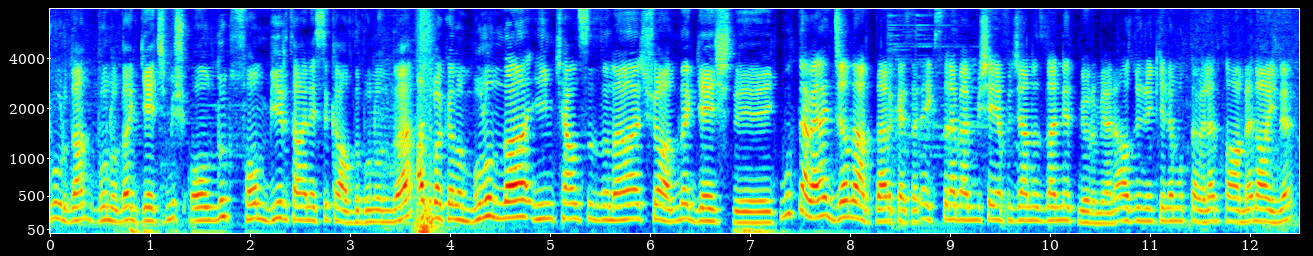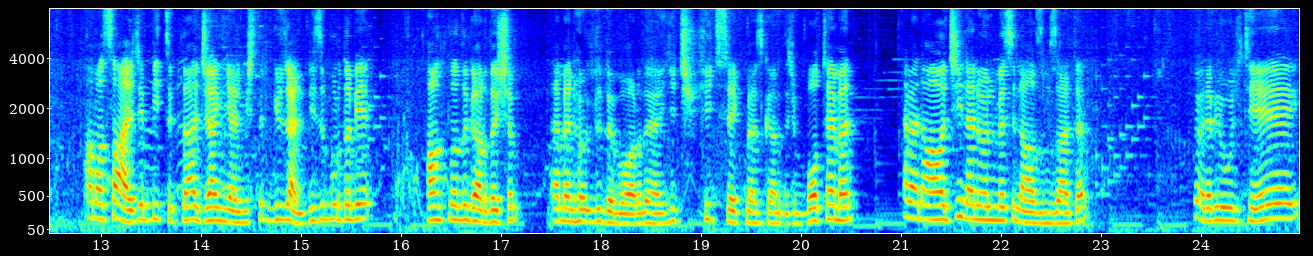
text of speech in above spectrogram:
buradan bunu da geçmiş olduk. Son bir tanesi kaldı bunun da. Hadi bakalım bunun da imkansızına şu anda geçtik. Muhtemelen can arttı arkadaşlar. Ekstra ben bir şey yapacağını zannetmiyorum yani. Az öncekiyle muhtemelen tamamen aynı. Ama sadece bir tık daha can gelmiştir. Güzel. Bizi burada bir tankladı kardeşim. Hemen öldü de bu arada. Yani hiç hiç sekmez kardeşim. Bot hemen hemen acilen ölmesi lazım zaten. Böyle bir ultiye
